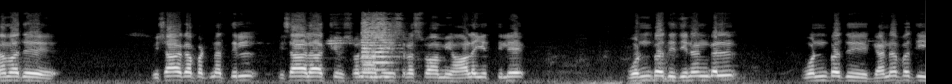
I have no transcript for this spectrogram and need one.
நமது விசாகப்பட்டினத்தில் விசாலாட்சி விஸ்வநாதேஸ்வர சுவாமி ஆலயத்திலே ஒன்பது தினங்கள் ஒன்பது கணபதி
